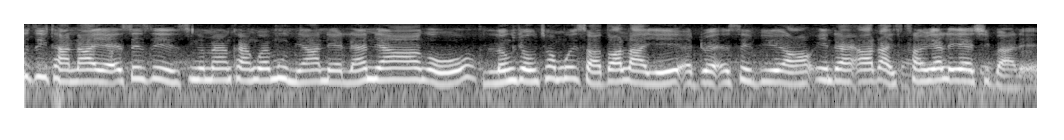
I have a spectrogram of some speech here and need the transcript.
ဦးစီးဌာနရဲ့အစစ်စစ်စီမံခန့်ခွဲမှုများနဲ့လမ်းများကိုလုံခြုံချောမွေ့စွာသွားလာရေးအတွက်အဆင်ပြေအောင်အင်တိုင်းအားတိုင်းဆောင်ရွက်လျက်ရှိပါတယ်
